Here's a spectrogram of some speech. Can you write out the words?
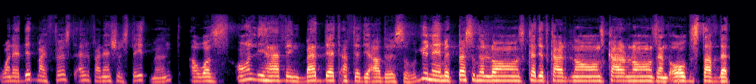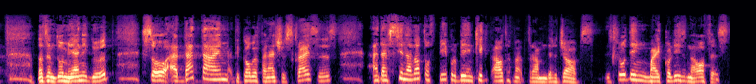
when I did my first ever financial statement, I was only having bad debt after the other. So you name it, personal loans, credit card loans, car loans, and all the stuff that doesn't do me any good. So at that time, the global financial crisis, and I've seen a lot of people being kicked out from their jobs, including my colleagues in the office.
